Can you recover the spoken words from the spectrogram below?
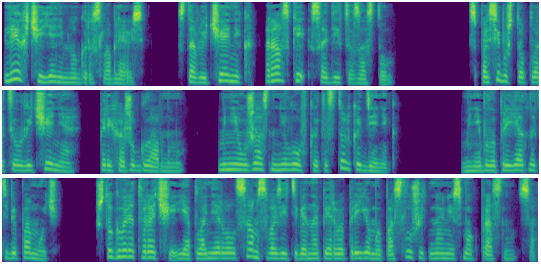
легче, я немного расслабляюсь. Ставлю чайник, Равский садится за стол. «Спасибо, что оплатил лечение. Перехожу к главному. Мне ужасно неловко, это столько денег. Мне было приятно тебе помочь. Что говорят врачи? Я планировал сам свозить тебя на первый прием и послушать, но не смог проснуться.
